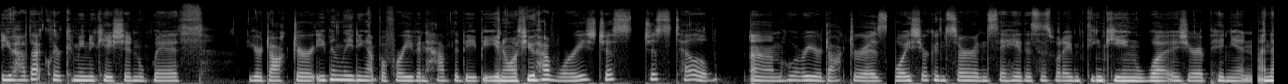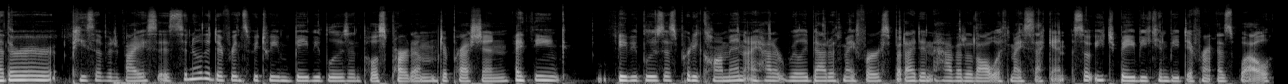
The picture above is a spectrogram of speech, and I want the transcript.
you have that clear communication with your doctor even leading up before you even have the baby you know if you have worries just just tell um, whoever your doctor is, voice your concerns, say, hey, this is what I'm thinking. What is your opinion? Another piece of advice is to know the difference between baby blues and postpartum depression. I think baby blues is pretty common. I had it really bad with my first, but I didn't have it at all with my second. So each baby can be different as well.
